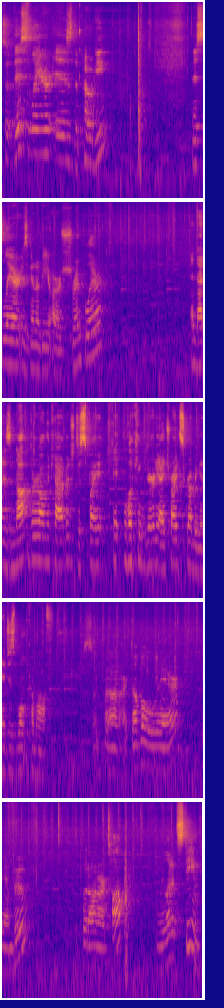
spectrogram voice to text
So this layer is the pogi. This layer is gonna be our shrimp layer. And that is not dirt on the cabbage, despite it looking dirty. I tried scrubbing and it just won't come off. So we put on our double layer bamboo. We put on our top and we let it steam.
